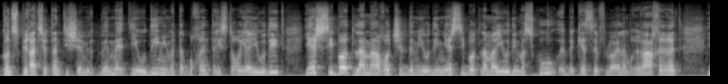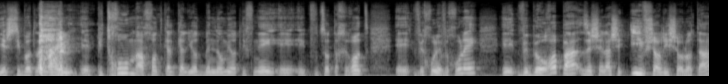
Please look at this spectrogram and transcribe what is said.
קונספירציות אנטישמיות. באמת, יהודים, אם אתה בוחן את ההיסטוריה היהודית, יש סיבות למה הרוטשילד הם יהודים, יש סיבות למה היהודים עסקו uh, בכסף, לא היה להם ברירה אחרת, יש סיבות למה הם פיתחו מערכות כלכליות בינלאומיות לפני קבוצות אחרות, וכולי וכולי, ובאירופה זו שאלה שאי אפשר לשאול אותה,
